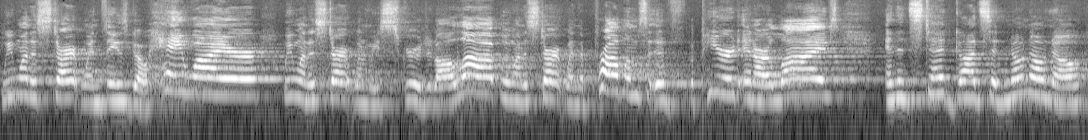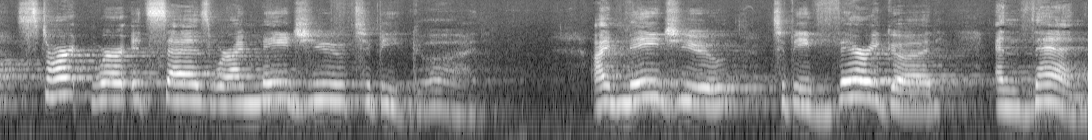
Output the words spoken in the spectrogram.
We want to start when things go haywire. We want to start when we screwed it all up. We want to start when the problems have appeared in our lives. And instead, God said, No, no, no. Start where it says, Where I made you to be good. I made you to be very good and then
